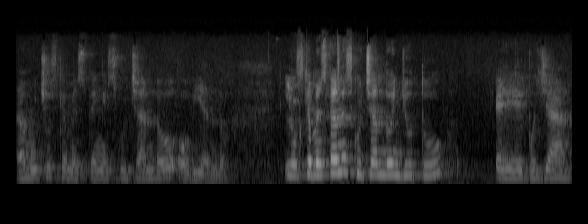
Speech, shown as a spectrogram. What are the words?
a muchos que me estén escuchando o viendo. Los que me están escuchando en YouTube, eh, pues ya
